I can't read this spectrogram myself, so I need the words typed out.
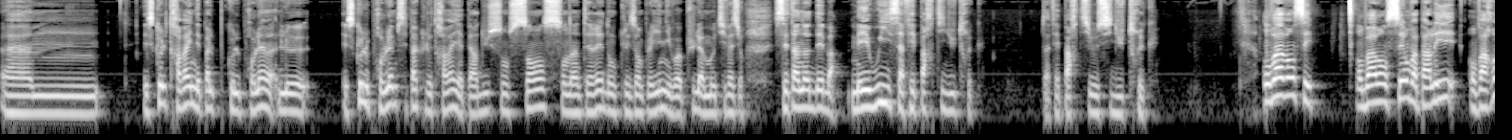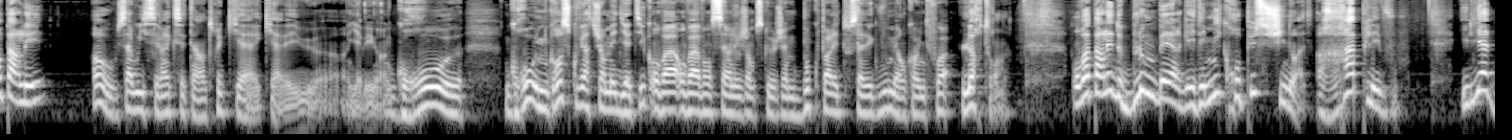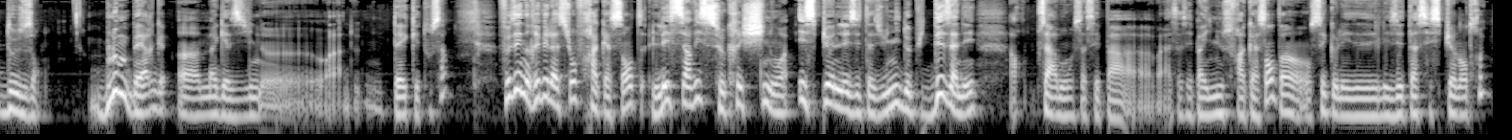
Est-ce que le travail n'est pas que le problème le, Est-ce que le problème, c'est pas que le travail a perdu son sens, son intérêt, donc les employés n'y voient plus la motivation? C'est un autre débat. Mais oui, ça fait partie du truc. Ça fait partie aussi du truc. On va avancer. On va avancer, on va parler, on va reparler. Oh, ça oui, c'est vrai que c'était un truc qui, avait eu, euh, il y avait eu un gros, euh, gros, une grosse couverture médiatique. On va, on va avancer, hein, les gens, parce que j'aime beaucoup parler de tout ça avec vous, mais encore une fois, l'heure tourne. On va parler de Bloomberg et des micropuces chinoises. Rappelez-vous, il y a deux ans, Bloomberg, un magazine euh, de tech et tout ça, faisait une révélation fracassante. Les services secrets chinois espionnent les États-Unis depuis des années. Alors ça, bon, ça c'est pas, voilà, ça c'est pas une news fracassante. Hein. On sait que les, États s'espionnent entre eux,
